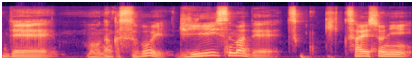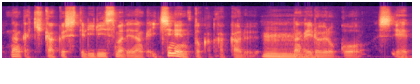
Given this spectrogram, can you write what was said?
でもうなんかすごいリリースまでつ最初になんか企画してリリースまでなんか1年とかかかる、うん。なんかいろいろこう、しえっ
